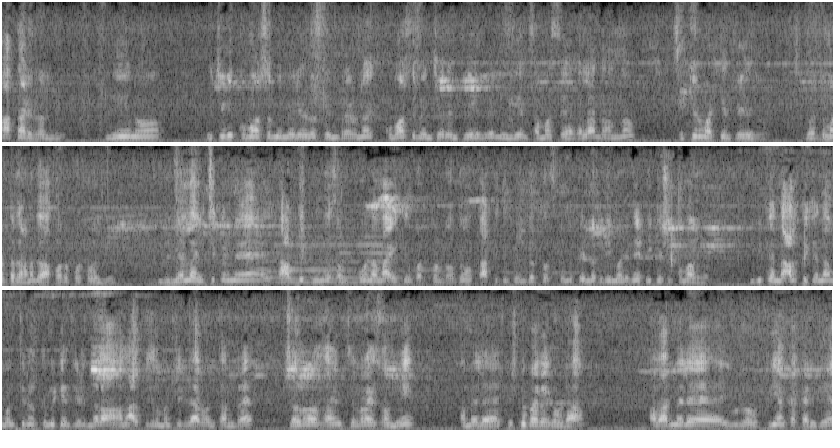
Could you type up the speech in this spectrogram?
ಮಾತಾಡಿದಲ್ಲಿ ನೀನು ಎಚ್ ಡಿ ಕುಮಾರಸ್ವಾಮಿ ಮೇಲೆ ಹೇಳು ಪೆನ್ ಡ್ರೈವ್ನ ಕುಮಾರಸ್ವಾಮಿ ಹಂಚೇರಿ ಅಂತ ಹೇಳಿದ್ರೆ ಏನು ಸಮಸ್ಯೆ ಆಗಲ್ಲ, ನಾನು ಸೆಕ್ಯೂರ್ ಮಾಡ್ತೀನಿ ಅಂತ ಹೇಳಿದರು. ದೊಡ್ಡ ಮಟ್ಟದ ಹಣದ ಆಫರ್ ಕೊಟ್ಟರಲ್ಲಿ. ಇದನ್ನೆಲ್ಲ ಹೆಚ್ಚು ಕಡಿಮೆ ಕಾರ್ತಿಕ್ನಿಂದ ಸಂಪೂರ್ಣ ಮಾಹಿತಿನ ಪಡ್ಕೊಂಡಿರೋದು ಕಾರ್ತಿಕ್ ಪೆಂಡರ್ ತರಿಸ್ಕೊಂಡು ಪೆಂಡರ್ ರೆಡಿ ಮಾಡಿದೆ ಡಿ ಕೆ ಶಿವಕುಮಾರ್ ಇದಕ್ಕೆ ನಾಲ್ಕು ಜನ ಮಂತ್ರಿಗಳ ಕಮಿಟಿ ಅಂತ ಹೇಳಿದ್ನಲ್ಲ, ಆ ನಾಲ್ಕು ಜನ ಮಂತ್ರಿಗಳು ಯಾರು ಅಂತಂದರೆ ಚಲರಾಯ ಚಲರಾಯ ಸ್ವಾಮಿ ಆಮೇಲೆ ಕೃಷ್ಣ ಬೈರೇಗೌಡ ಅದಾದಮೇಲೆ ಇವರು ಪ್ರಿಯಾಂಕಾ ಖರ್ಗೆ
